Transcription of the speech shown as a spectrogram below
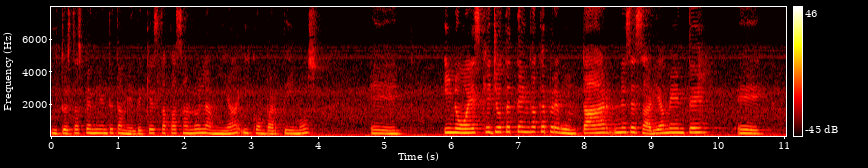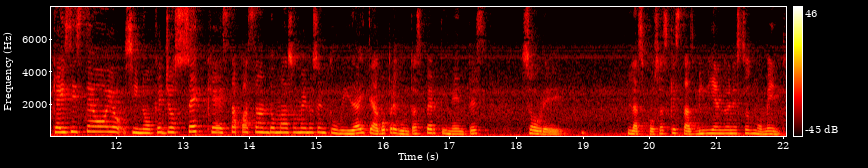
y tú estás pendiente también de qué está pasando en la mía y compartimos. Eh, y no es que yo te tenga que preguntar necesariamente eh, qué hiciste hoy, sino que yo sé qué está pasando más o menos en tu vida y te hago preguntas pertinentes sobre las cosas que estás viviendo en estos momentos.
